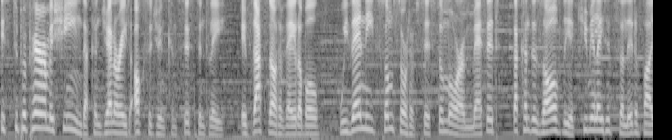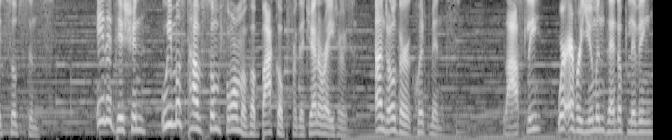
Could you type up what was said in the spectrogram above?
is to prepare a machine that can generate oxygen consistently. If that's not available, we then need some sort of system or a method that can dissolve the accumulated solidified substance. In addition, we must have some form of a backup for the generators and other equipments. Lastly, wherever humans end up living,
